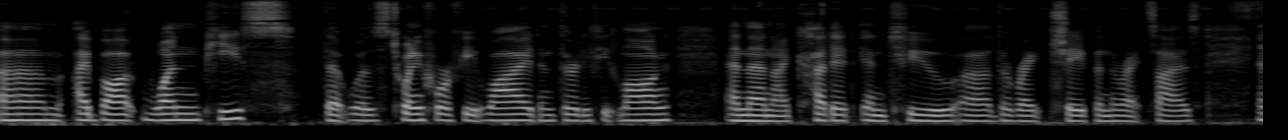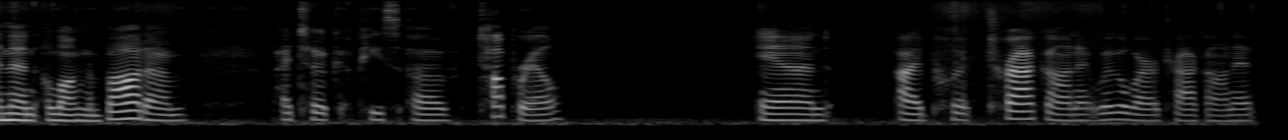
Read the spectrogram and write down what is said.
Um, I bought one piece that was 24 feet wide and 30 feet long and then I cut it into uh, the right shape and the right size. And then along the bottom I took a piece of top rail and I put track on it, wiggle wire track on it,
